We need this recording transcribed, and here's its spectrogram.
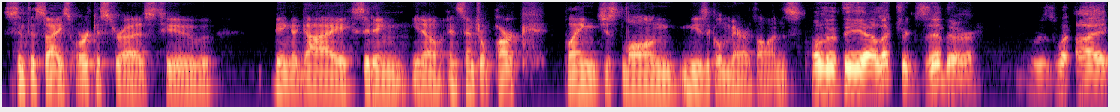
synthesized orchestras to being a guy sitting, you know, in Central Park playing just long musical marathons? Well, the electric zither was what I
